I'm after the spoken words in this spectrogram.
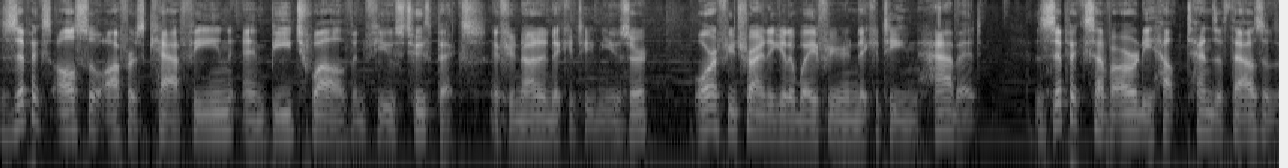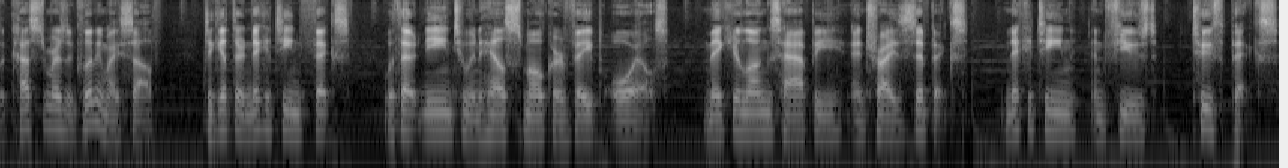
Zippix also offers caffeine and B12 infused toothpicks if you're not a nicotine user, or if you're trying to get away from your nicotine habit. Zippix have already helped tens of thousands of customers, including myself, to get their nicotine fix without needing to inhale smoke or vape oils. Make your lungs happy and try Zippix, nicotine infused toothpicks.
